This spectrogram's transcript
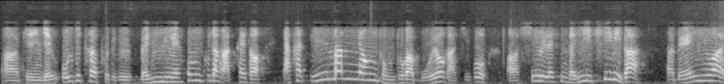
어, 그 이제 올드 트라포드 그 맨유의 홈구장 앞에서 약 한 1만 명 정도가 모여가지고 어, 시위를 했습니다. 이 시위가 어, 맨유와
